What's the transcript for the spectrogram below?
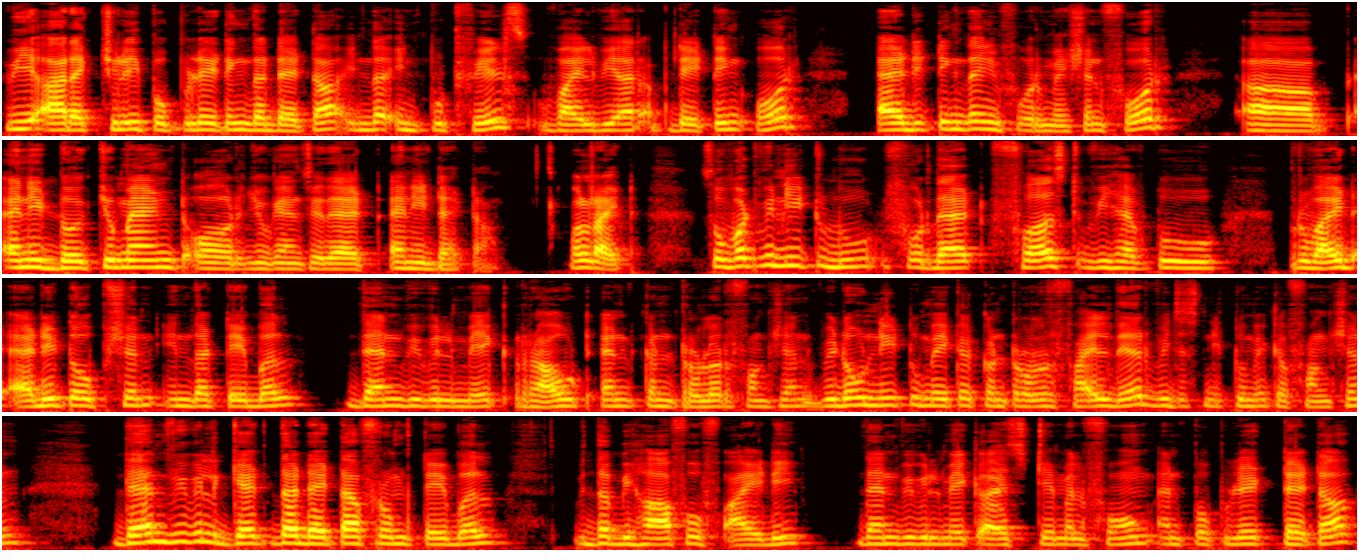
we are actually populating the data in the input fields while we are updating or editing the information for uh, any document or you can say that any data. All right. So what we need to do for that first we have to provide edit option in the table. Then we will make route and controller function. We don't need to make a controller file there. We just need to make a function. Then we will get the data from table with the behalf of id then we will make a html form and populate data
